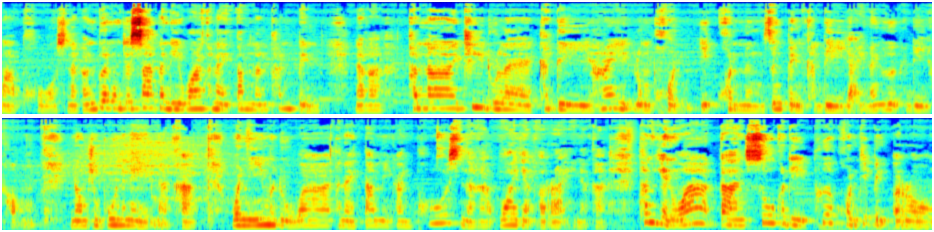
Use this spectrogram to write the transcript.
มาโพสต์นะคะเพื่อนๆคงจะทราบกันดีว่าทนายตั้มนั้นท่านเป็นนะคะทนายที่ดูแลคดีให้ลุงพลอีกคนหนึ่งซึ่งเป็นคดีใหญ่นั่นคือคดีของน้องชมพู่นั่นเองนะคะ วันนี้มาดูว่าทนายตั้มมีการโพสต์นะคะว่าอย่างไรนะคะ ท่านเขียนว่าการสู้คดีเพื่อคนที่เป็นรอง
